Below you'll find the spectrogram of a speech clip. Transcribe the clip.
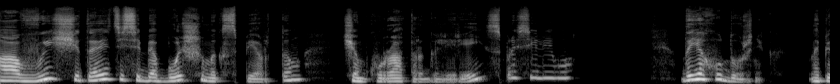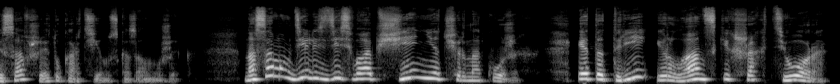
«А вы считаете себя большим экспертом, чем куратор галерей?» — спросили его. «Да я художник, написавший эту картину», — сказал мужик. «На самом деле здесь вообще нет чернокожих. Это три ирландских шахтера.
